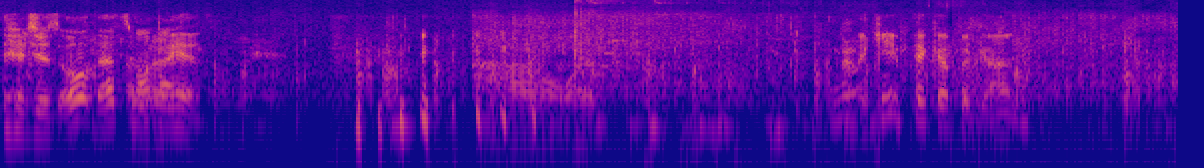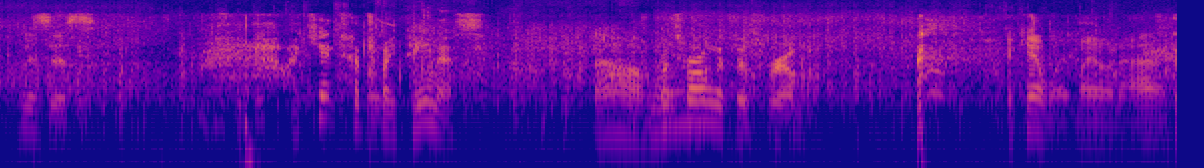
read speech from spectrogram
They're just, oh, that's not my Alright. head. That won't work. I can't pick up a gun. What is this? I can't touch my penis. Oh, What's man. wrong with this room? I can't wipe my own ass.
